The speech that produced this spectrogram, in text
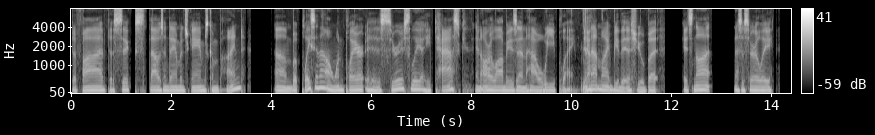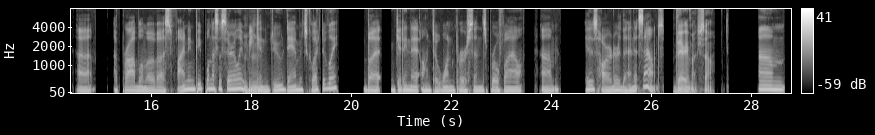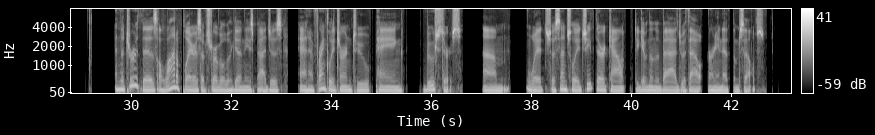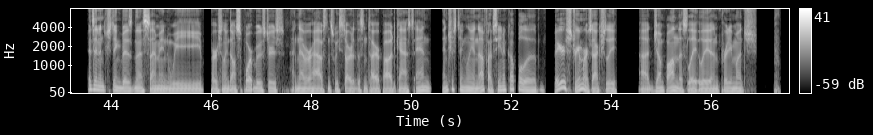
to five to six thousand damage games combined. Um, but placing that on one player is seriously a task in our lobbies and how we play. Yeah. And that might be the issue, but it's not necessarily uh, a problem of us finding people necessarily. We Mhm. can do damage collectively, but getting it onto one person's profile um, is harder than it sounds. Very much so. Um, and the truth is, a lot of players have struggled with getting these badges and have frankly turned to paying boosters, um, which essentially cheat their account to give them the badge without earning it themselves. It's an interesting business. I mean, we personally don't support boosters. I never have since we started this entire podcast. And interestingly enough, I've seen a couple of bigger streamers actually uh, jump on this lately and pretty much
